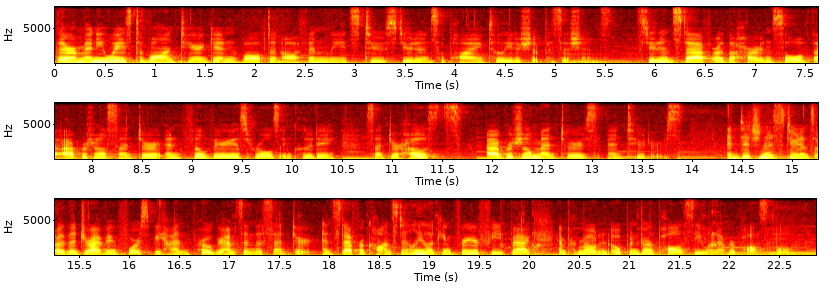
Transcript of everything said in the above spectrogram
There are many ways to volunteer and get involved and often leads to students applying to leadership positions. Student staff are the heart and soul of the Aboriginal Centre and fill various roles including centre hosts, Aboriginal mentors, and tutors. Indigenous students are the driving force behind the programs in the centre, and staff are constantly looking for your feedback and promote an open door policy whenever possible.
